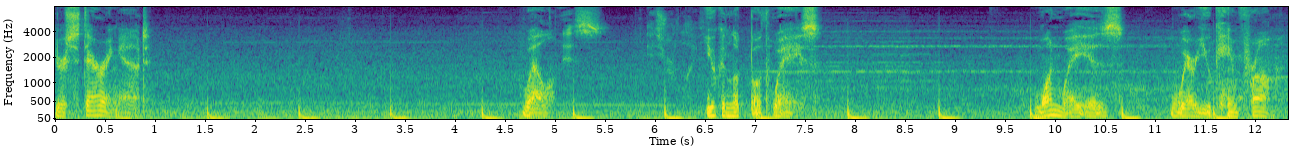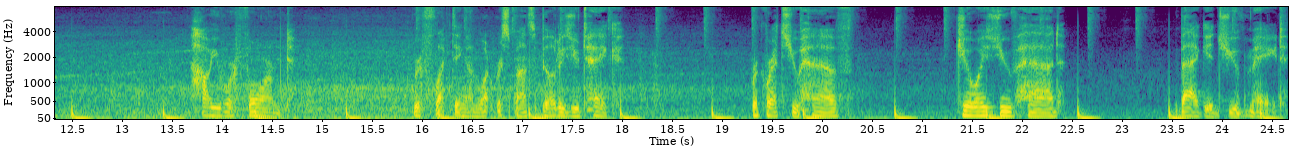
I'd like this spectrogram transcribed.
you're staring at, well, This is your life. you can look both ways. One way is where you came from, how you were formed, reflecting on what responsibilities you take, regrets you have, joys you've had, baggage you've made.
